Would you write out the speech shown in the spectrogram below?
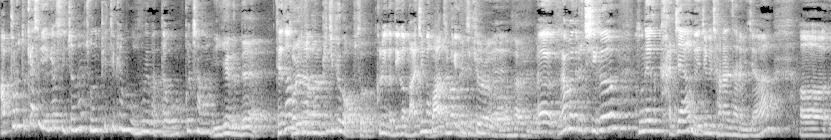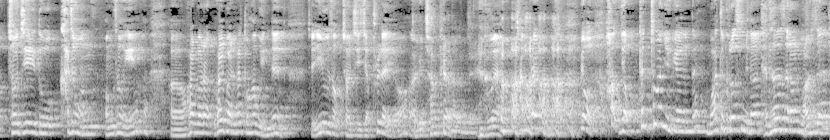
앞으로도 계속 얘기할 수 있잖아요. 저는 PTQ 한번 우승해봤다고. 그렇잖아. 이게 근데 대단한 더. 이상은 PTQ가 없어 그러니까 네가 마지막 마지막 PTQ PTQ를 네. 먹은 사람인 거야. 어, 한마디로 지금 국내에서 가장 매직을 잘하는 사람이자 어, 저지도 가장 엉, 엉성히 어, 활발 활발히 활동하고 있는 저 이우석 저지자 플레이어. 되게 창피하다 근데 왜? 창피해가 야, 하, 야, 팩트만 얘기하는데? 뭐 하여튼 그렇습니다. 대단한 사람을 모셨어요.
